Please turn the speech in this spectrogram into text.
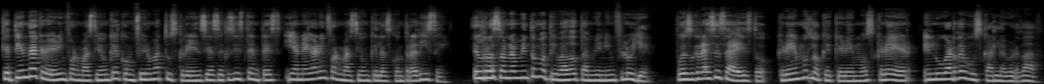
que tiende a creer información que confirma tus creencias existentes y a negar información que las contradice. El razonamiento motivado también influye, pues gracias a esto creemos lo que queremos creer en lugar de buscar la verdad.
